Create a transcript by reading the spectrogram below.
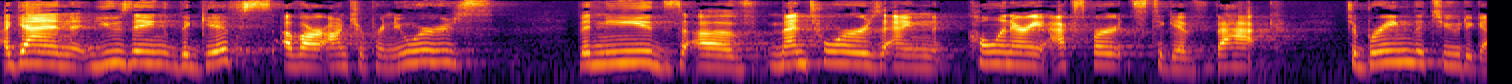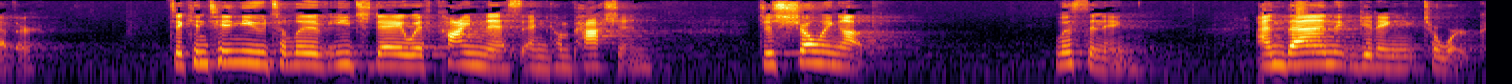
Again, using the gifts of our entrepreneurs the needs of mentors and culinary experts to give back, to bring the two together, to continue to live each day with kindness and compassion, just showing up, listening, and then getting to work.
